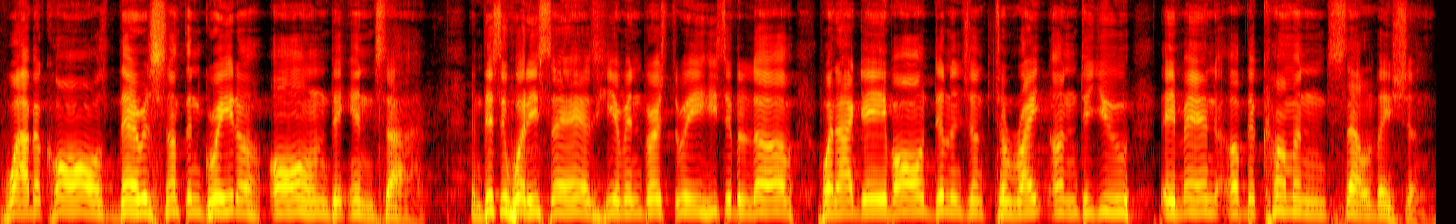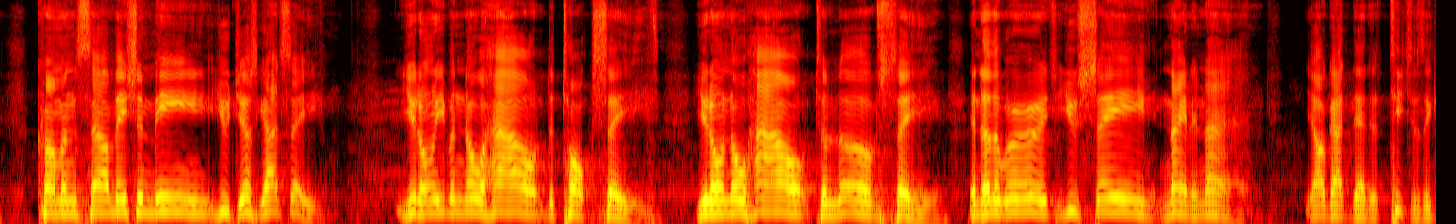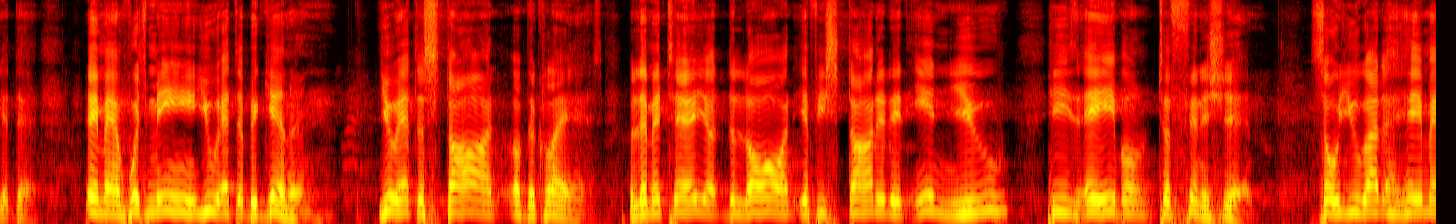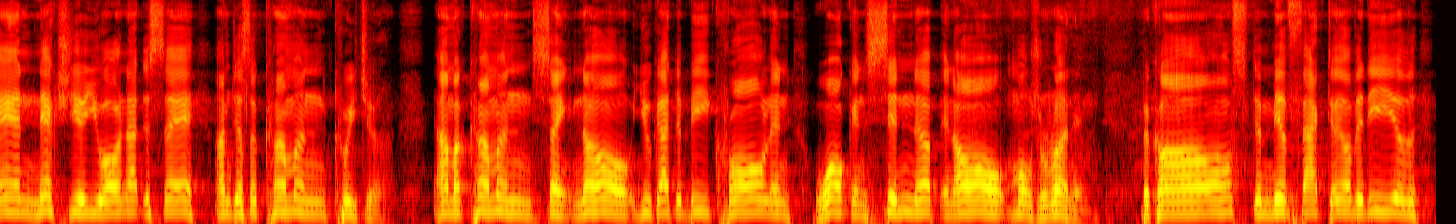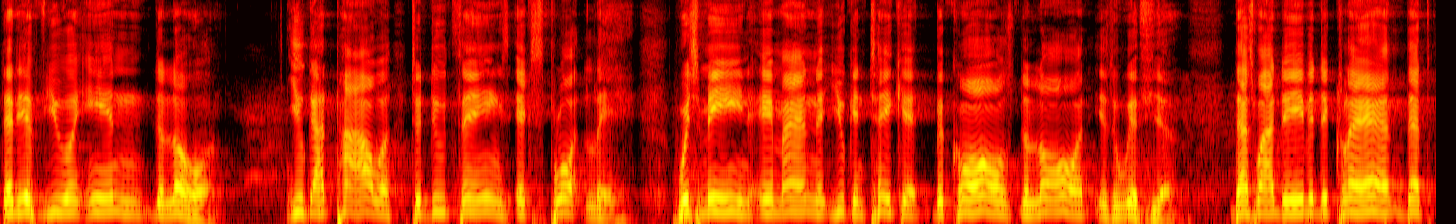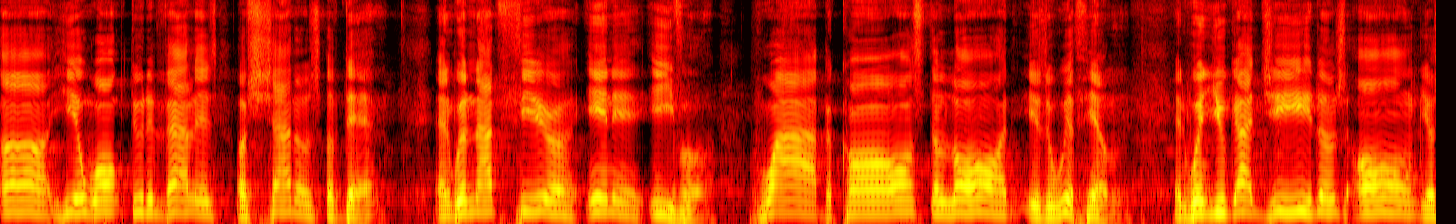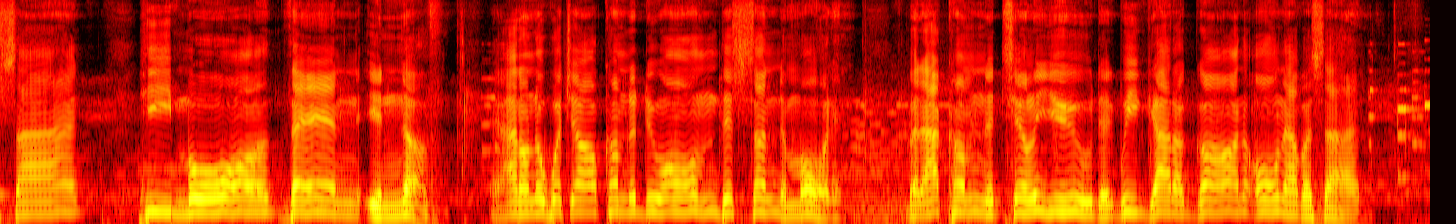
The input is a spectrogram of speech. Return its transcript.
Why? Because there is something greater on the inside. And this is what he says here in verse 3. He said, Beloved, when I gave all diligence to write unto you a man of the common salvation. Common salvation means you just got saved. You don't even know how to talk saved. You don't know how to love saved. In other words, you saved 99. Y'all got that. The teachers that get that. Amen. Which means you at the beginning. You at the start of the class. But let me tell you, the Lord, if He started it in you, He's able to finish it. So you got to, hey man, next year you ought not to say, I'm just a common creature. I'm a common saint. No, you got to be crawling, walking, sitting up, and almost running. Because the mere factor of it is that if you are in the Lord, you got power to do things exploitly, which means, amen, that you can take it because the Lord is with you. That's why David declared that uh, he'll walk through the valleys of shadows of death and will not fear any evil. Why? Because the Lord is with him. And when you got Jesus on your side, he more than enough. And I don't know what y'all come to do on this Sunday morning, but I come to tell you that we got a God on our side.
